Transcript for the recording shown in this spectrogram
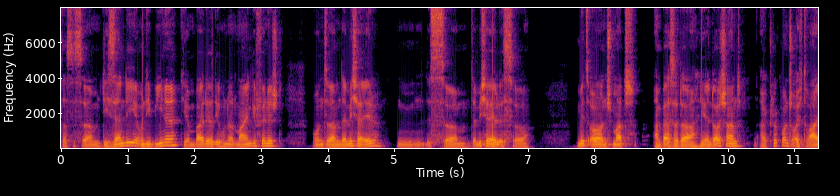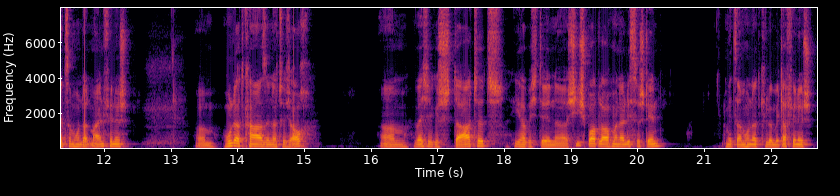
Das ist ähm, die Sandy und die Biene, die haben beide die 100 Meilen gefinisht. Und ähm, der Michael hm, ist, ähm, der Michael ist äh, mit Orange Mud Ambassador hier in Deutschland. Äh, Glückwunsch euch drei zum 100 Meilen Finish. Ähm, 100k sind natürlich auch ähm, welche gestartet. Hier habe ich den äh, Skisportler auf meiner Liste stehen mit seinem 100 Kilometer Finish.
